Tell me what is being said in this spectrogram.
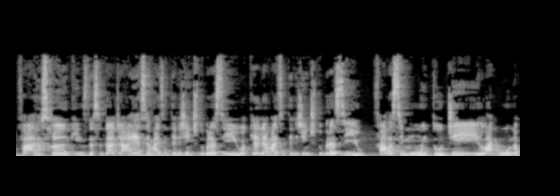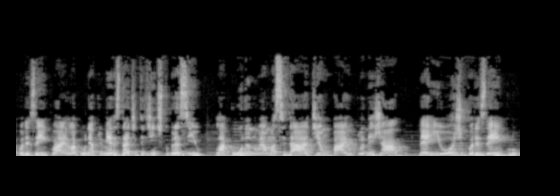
vários rankings da cidade. Ah, essa é a mais inteligente do Brasil, aquela é a mais inteligente do Brasil. Fala-se muito de Laguna, por exemplo. Ah, Laguna é a primeira cidade inteligente do Brasil. Laguna não é uma cidade, é um bairro planejado. Né? E hoje, por exemplo,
